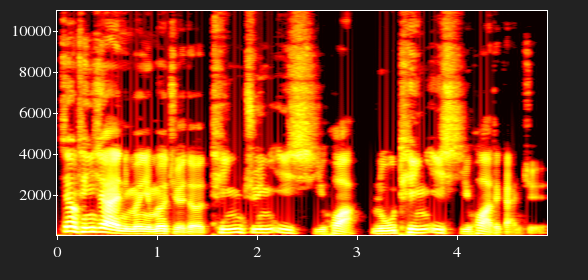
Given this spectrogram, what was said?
这样听下来，你们有没有觉得听君一席话，如听一席话的感觉？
